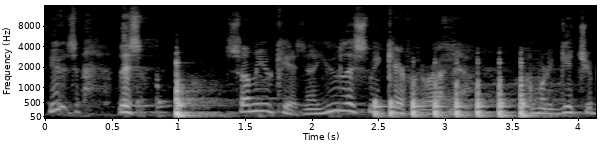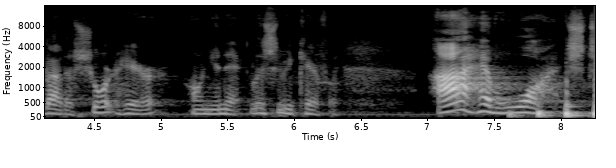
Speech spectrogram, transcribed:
You, listen, some of you kids, now you listen to me carefully right now. I'm going to get you by the short hair on your neck. Listen to me carefully. I have watched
